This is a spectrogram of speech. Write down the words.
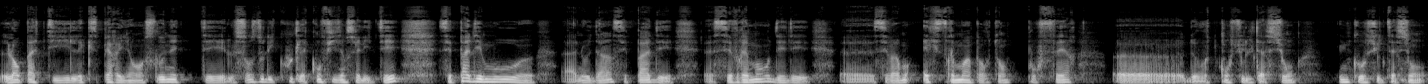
l'empathie, l'expérience, l'honnêteté, le sens de l'écoute, la confidentialité, c'est pas des mots euh, anodins, c'est pas des, euh, c'est vraiment des, euh, c'est vraiment extrêmement important pour faire de votre consultation une consultation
